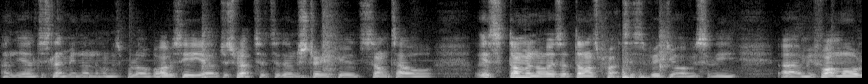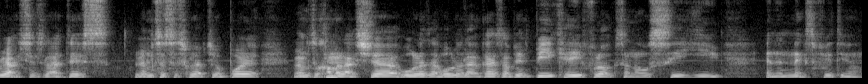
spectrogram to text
and yeah, just let me know in the comments below. But obviously, yeah, I've just reacted to them Stray Kids song title. It's Domino. It's a dance practice video, obviously. Um, if you want more reactions like this, remember to subscribe to your boy. Remember to comment, like, share, all of that, all of that, guys. I've been BK vlogz, and I will see you in the next video.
